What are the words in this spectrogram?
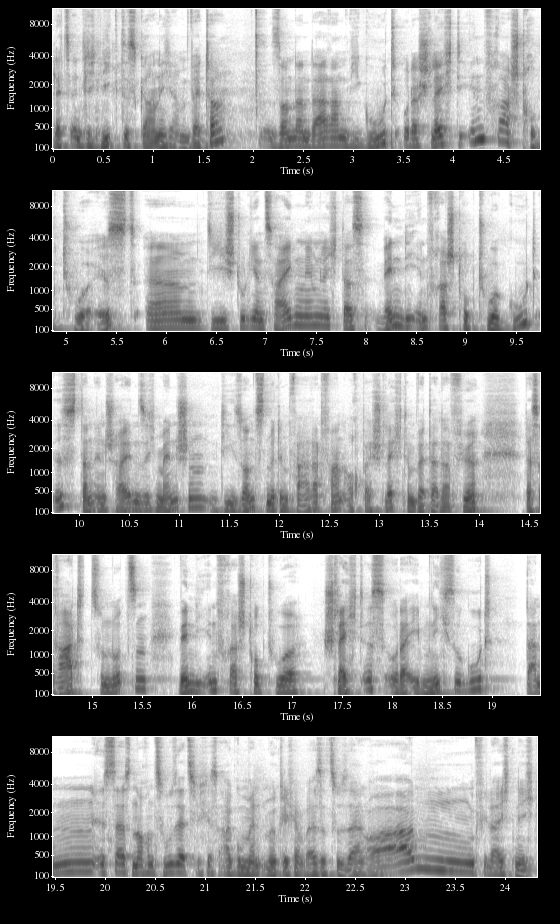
letztendlich liegt es gar nicht am Wetter, sondern daran, wie gut oder schlecht die Infrastruktur ist. Ähm, die Studien zeigen nämlich, dass wenn die Infrastruktur gut ist, dann entscheiden sich Menschen, die sonst mit dem Fahrrad fahren, auch bei schlechtem Wetter dafür, das Rad zu nutzen. Wenn die Infrastruktur schlecht ist oder eben nicht so gut, dann ist das noch ein zusätzliches Argument, möglicherweise zu sagen, oh, hm, vielleicht nicht.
